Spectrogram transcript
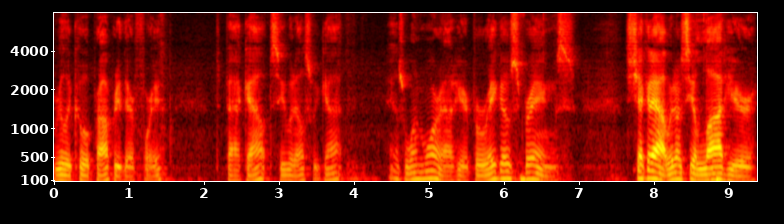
really cool property there for you. Let's back out, see what else we got. There's one more out here, Borrego Springs. Let's check it out. We don't see a lot here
